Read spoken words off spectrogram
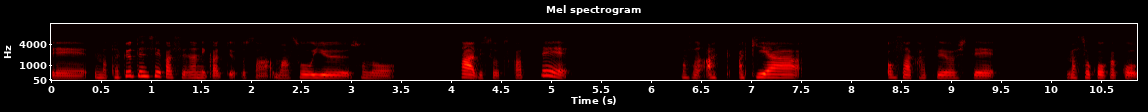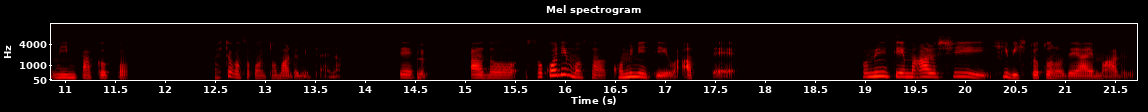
で、まあ、多拠点生活って何かっていうとさ、まあ、そういうそのサービスを使って、まあ、そのあ空き家をさ、活用して、まあ、そこがこう民泊っぽい人がそこに泊まるみたいな。で、うんあの、そこにもさ、コミュニティはあって、コミュニティもあるし、日々人との出会いもある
